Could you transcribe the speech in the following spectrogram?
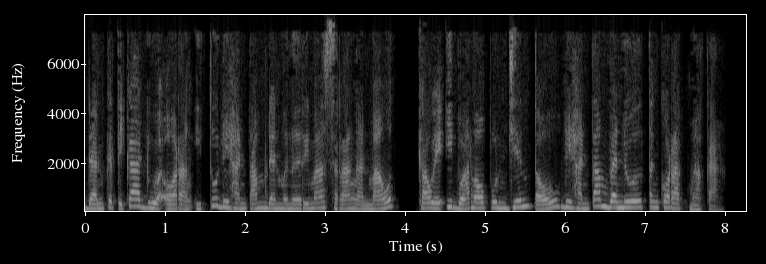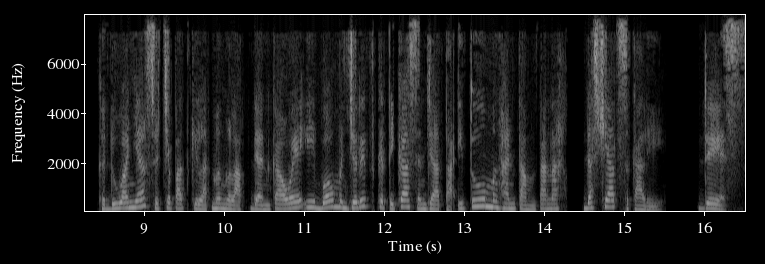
Dan ketika dua orang itu dihantam dan menerima serangan maut, Kwe Ibo maupun Jin Tou dihantam bandul tengkorak maka. Keduanya secepat kilat mengelak dan Kwe Ibo menjerit ketika senjata itu menghantam tanah, dahsyat sekali. Des!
